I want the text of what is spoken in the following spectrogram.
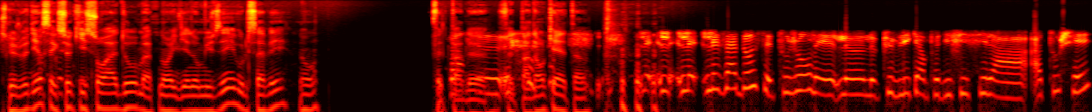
Ce que je veux dire, c'est que ceux qui sont ados maintenant, ils viennent au musée, vous le savez, non? Faites pas de, faites pas d'enquête. Hein. les, les- les ados, c'est toujours les- le, le public un peu difficile à, à toucher.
